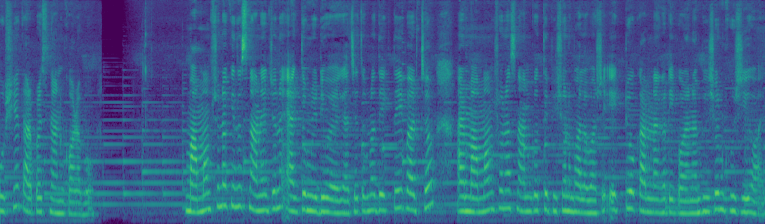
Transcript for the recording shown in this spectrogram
বসিয়ে তারপরে স্নান করাবো। মামাম সোনা কিন্তু স্নানের জন্য একদম রেডি হয়ে গেছে, তোমরা দেখতেই পারছ। আর মামাম সোনা স্নান করতে ভীষণ ভালোবাসে, একটুও কান্নাকাটি করে না, ভীষণ খুশি হয়।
